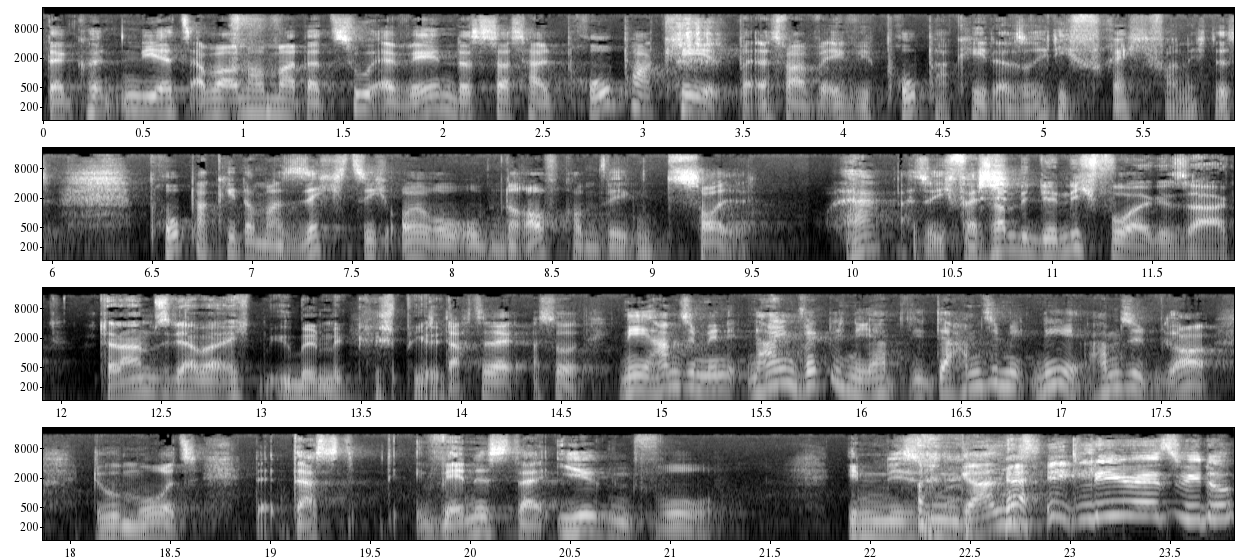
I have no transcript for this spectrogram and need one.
dann könnten die jetzt aber auch noch mal dazu erwähnen, dass das halt pro Paket, das war irgendwie pro Paket, also richtig frech fand ich das, pro Paket noch mal 60 Euro oben drauf kommen wegen Zoll. Oder? Also ich Das haben die dir nicht vorher gesagt. Dann haben sie dir aber echt übel Ich mitgespielt. dachte, ach so, nee, haben sie mir nicht, nein, wirklich nicht, da haben sie mir, nee, haben sie, ja, du Moritz, das, wenn es da irgendwo in diesem ganzen, Ich liebe es, wie du,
